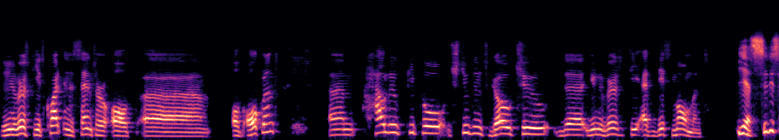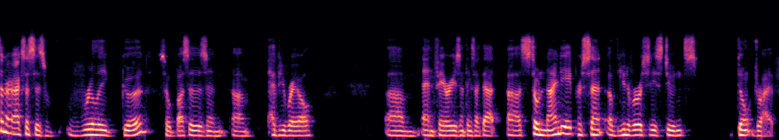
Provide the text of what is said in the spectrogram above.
the university is quite in the center of uh, of Auckland. Um, how do people, students, go to the university at this moment? Yes, city center access is really good. So buses and um, heavy rail um, and ferries and things like that. Uh, so 98% of the university students don't drive,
